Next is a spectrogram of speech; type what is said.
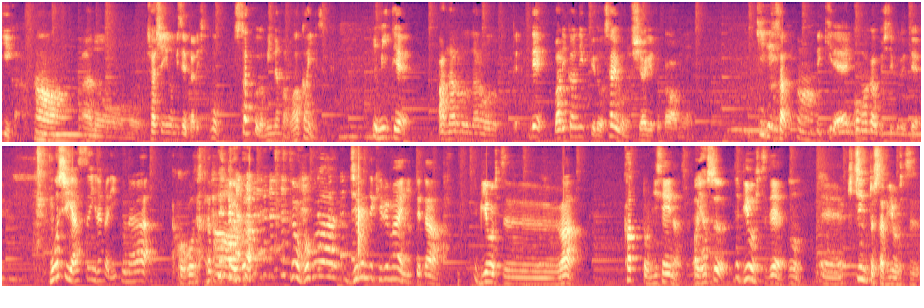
いいかな。ああの写真を見せたりしてもうスタッフがみんなが若いんですよね。で見てあなるほどなるほどって。言ってでバリカンに行くけど最後の仕上げとかはも綺麗うさあ、うん。で綺麗に細かくしてくれてもし安い中で行くならあここだなっていうのはでも僕が自分で着る前に行ってた美容室はカット2000円なんですよ、ね、あ安い。で美容室で、うん。えーきちんとした美容室。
